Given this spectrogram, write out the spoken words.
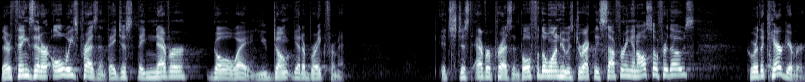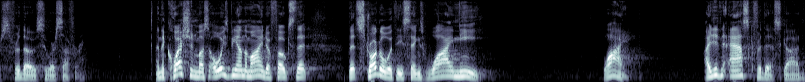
There are things that are always present. They just they never go away. You don't get a break from it. It's just ever present, both for the one who is directly suffering and also for those who are the caregivers for those who are suffering. And the question must always be on the mind of folks that, that struggle with these things why me? Why? I didn't ask for this, God.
